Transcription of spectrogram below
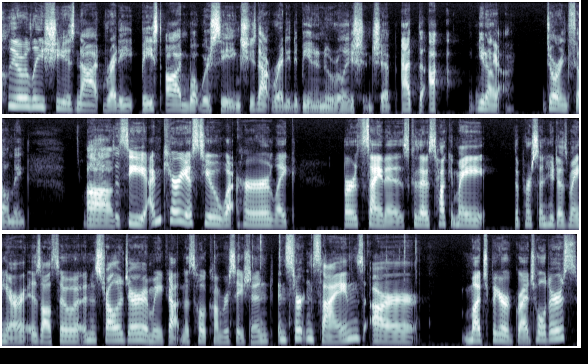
Clearly she is not ready based on what we're seeing. She's not ready to be in a new relationship at the uh, you know, Yeah. during filming. We'll have to Um, see. I'm curious too what her like birth sign is because I was talking my the person who does my hair is also an astrologer and we got in this whole conversation. And certain signs are much bigger grudge holders.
